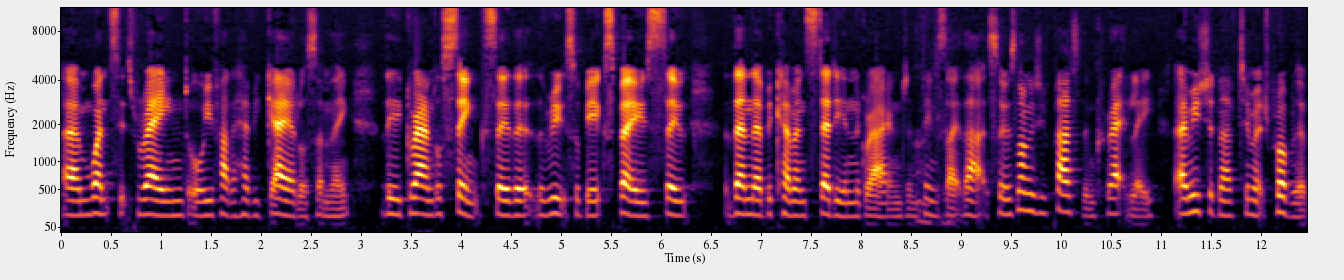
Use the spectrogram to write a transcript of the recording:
um, once it's rained or you've had a heavy gale or something, the ground will sink so that the roots will be exposed. So then they become unsteady in the ground and things like that. So as long as you've planted them correctly, um, you shouldn't have too much problem.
